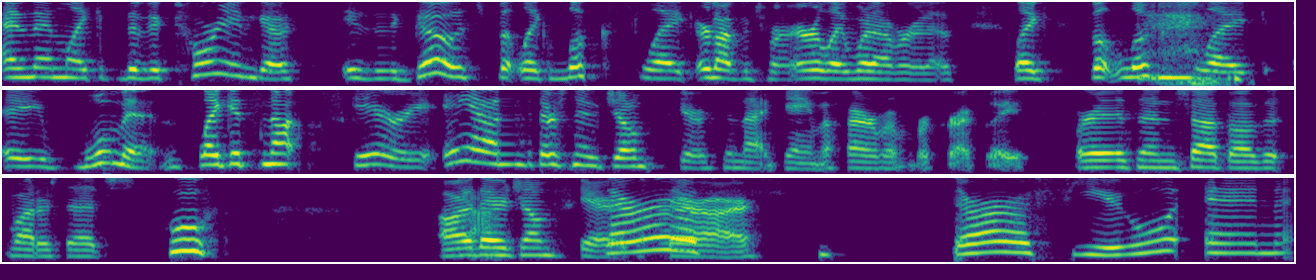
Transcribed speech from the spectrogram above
and then like the Victorian ghost is a ghost, but like looks like or not Victorian or like whatever it is, like but looks like a woman. Like it's not scary, and there's no jump scares in that game, if I remember correctly. Whereas in Shadow at Water's Edge, whew, are Yeah. there jump scares? There are, there are. There are a few in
